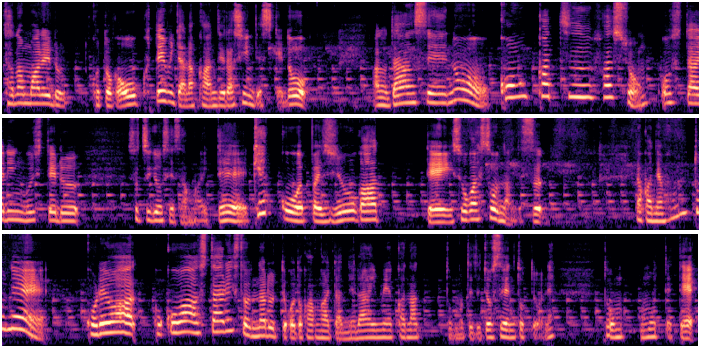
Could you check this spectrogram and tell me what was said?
頼まれることが多くて、みたいな感じらしいんですけど、あの、男性の婚活ファッションをスタイリングしてる卒業生さんがいて、結構やっぱり需要があって忙しそうなんです。だからね、ほんとね、これは、ここはスタイリストになるってことを考えたら狙い目かなと思ってて、女性にとってはね、と思ってて、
